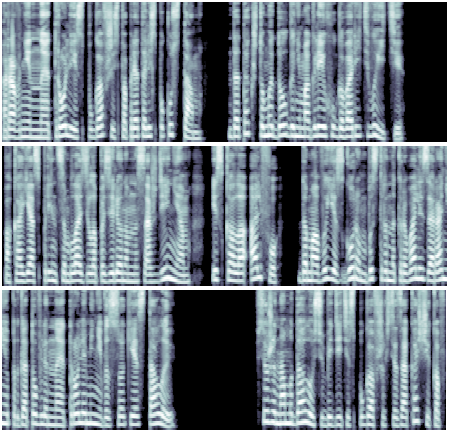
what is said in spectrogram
Равнинные тролли, испугавшись, попрятались по кустам. Да так, что мы долго не могли их уговорить выйти. Пока я с принцем лазила по зеленым насаждениям, искала Альфу, домовые с гором быстро накрывали заранее подготовленные троллями невысокие столы. Все же нам удалось убедить испугавшихся заказчиков,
